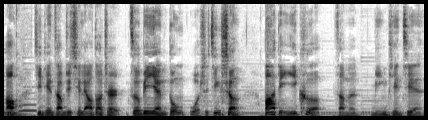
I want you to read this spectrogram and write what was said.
好，今天咱们就先聊到这儿。责编：彦东，我是金盛，八点一刻，咱们明天见。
